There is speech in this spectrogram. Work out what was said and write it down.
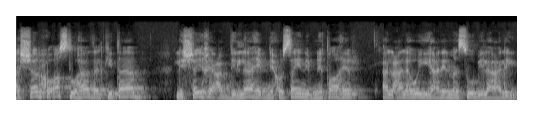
الشرح أصل هذا الكتاب للشيخ عبد الله بن حسين بن طاهر العلوي يعني المنسوب إلى علي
